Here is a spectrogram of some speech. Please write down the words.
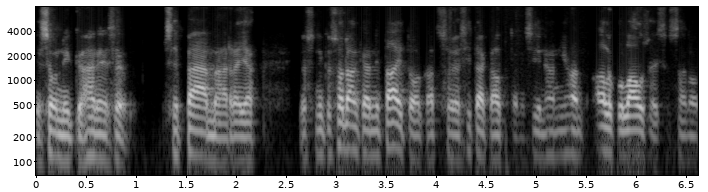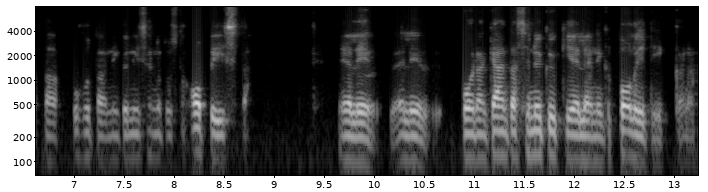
Ja se on niin hänen se, se päämäärä. Ja jos niin sodankäynnin taitoa katsoo ja sitä kautta, niin siinähän ihan alkulauseissa sanotaan, puhutaan niin, niin sanotusta opista. Eli, eli voidaan kääntää se nykykieleen niin politiikkana.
